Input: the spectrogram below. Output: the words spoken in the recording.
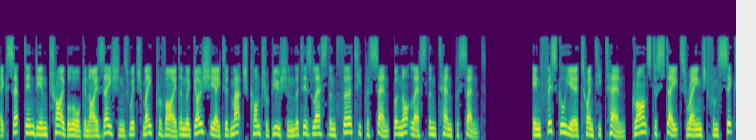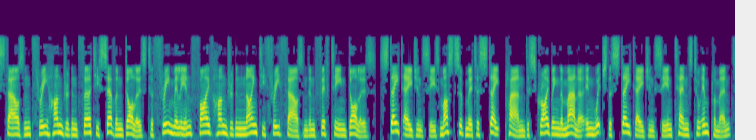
except Indian tribal organizations which may provide a negotiated match contribution that is less than 30% but not less than 10%. In fiscal year 2010, grants to states ranged from $6,337 to $3,593,015. State agencies must submit a state plan describing the manner in which the state agency intends to implement,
